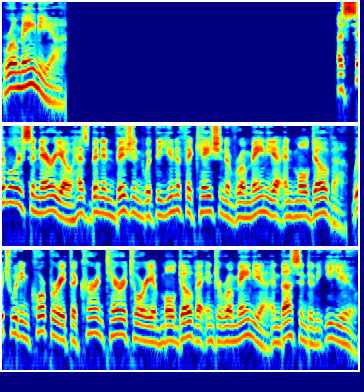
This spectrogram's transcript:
Romania A similar scenario has been envisioned with the unification of Romania and Moldova, which would incorporate the current territory of Moldova into Romania and thus into the EU.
